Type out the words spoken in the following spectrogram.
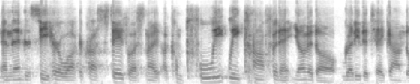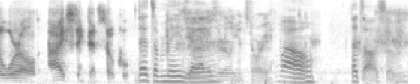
and then to see her walk across the stage last night, a completely confident young adult ready to take on the world. I just think that's so cool. That's amazing. Yeah, that is a really good story. Wow. That's awesome.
